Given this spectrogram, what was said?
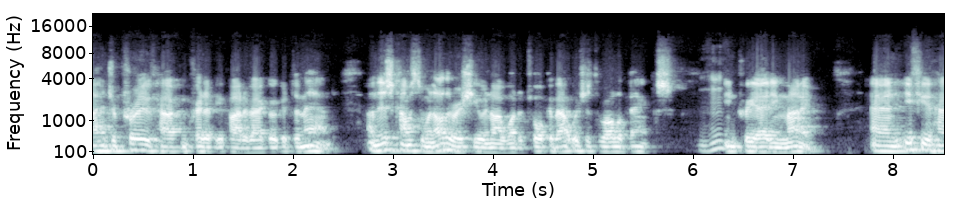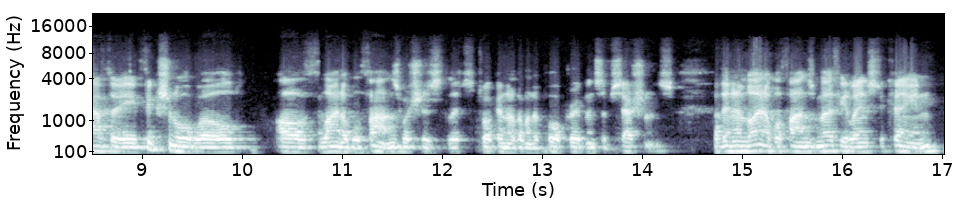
I had to prove how can credit be part of aggregate demand. And this comes to another issue and I want to talk about, which is the role of banks mm-hmm. in creating money. And if you have the fictional world of loanable funds, which is, let's talk another one of Paul Krugman's obsessions, then in loanable funds, Murphy lends to Keen.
